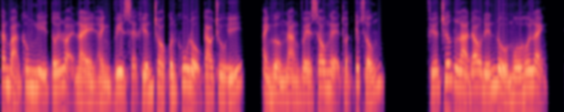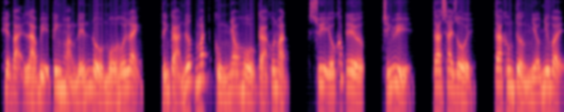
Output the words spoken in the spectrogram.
căn bản không nghĩ tới loại này hành vi sẽ khiến cho quân khu độ cao chú ý, ảnh hưởng nàng về sau nghệ thuật kiếp sống. Phía trước là đau đến đổ mồ hôi lạnh, hiện tại là bị kinh hoàng đến đổ mồ hôi lạnh, tính cả nước mắt cùng nhau hồ cả khuôn mặt, suy yếu khóc đều, chính ủy, ta sai rồi, ta không tưởng nhiều như vậy,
